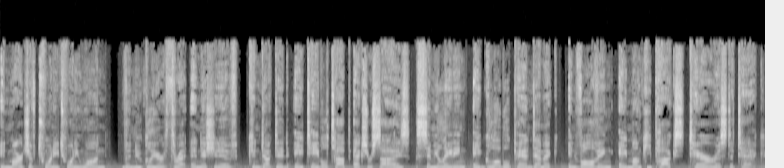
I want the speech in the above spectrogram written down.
In March of 2021, the Nuclear Threat Initiative conducted a tabletop exercise simulating a global pandemic involving a monkeypox terrorist attack.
